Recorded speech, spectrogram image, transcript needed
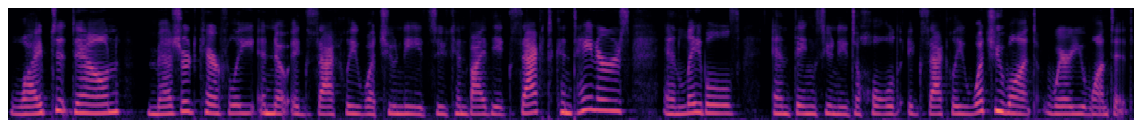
wiped it down, measured carefully, and know exactly what you need so you can buy the exact containers and labels and things you need to hold exactly what you want where you want it.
